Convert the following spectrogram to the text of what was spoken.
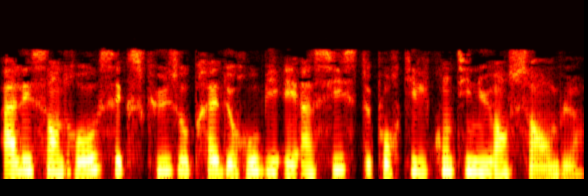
Alessandro s'excuse auprès de Ruby et insiste pour qu'ils continuent ensemble.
